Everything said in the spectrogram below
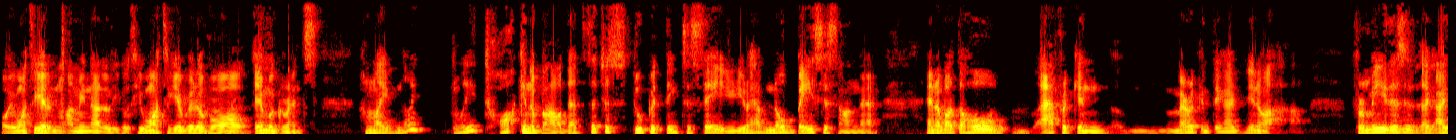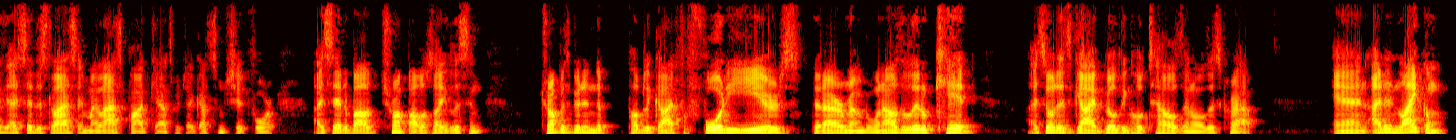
or he wants to get I mean not illegals. He wants to get rid of all immigrants. I'm like, no, what are you talking about? That's such a stupid thing to say. You have no basis on that. And about the whole African American thing, I you know, for me, this is like I, I said this last in my last podcast, which I got some shit for. I said about Trump, I was like, listen, Trump has been in the public eye for 40 years that I remember. When I was a little kid, I saw this guy building hotels and all this crap and I didn't like him.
